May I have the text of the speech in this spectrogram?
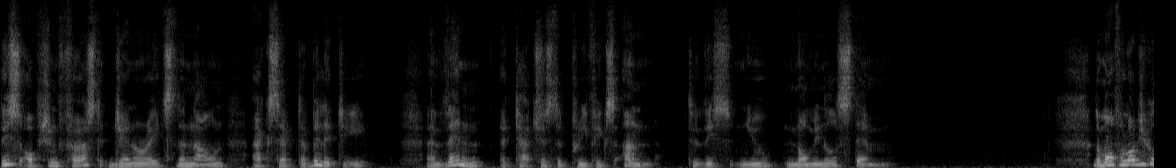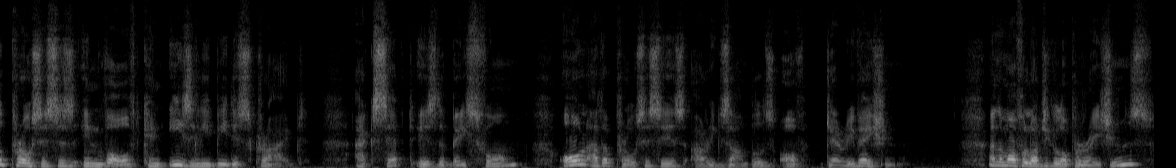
This option first generates the noun acceptability and then attaches the prefix un to this new nominal stem. The morphological processes involved can easily be described. Accept is the base form. All other processes are examples of derivation. And the morphological operations?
